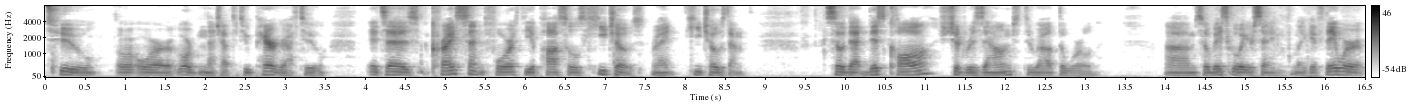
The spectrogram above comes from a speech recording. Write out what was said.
two or, or or not chapter two, paragraph two. It says Christ sent forth the apostles he chose, right? He chose them. So that this call should resound throughout the world. Um, so basically, what you're saying, like if they were,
